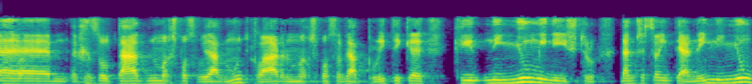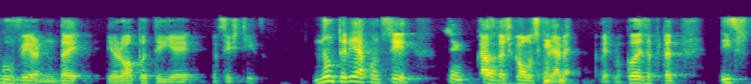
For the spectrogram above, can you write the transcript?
uh, resultado numa responsabilidade muito clara, numa responsabilidade política que nenhum ministro da administração interna e nenhum governo da Europa teria resistido. Não teria acontecido. Sim, no caso das escolas, se calhar, é a mesma coisa. Portanto, isso,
